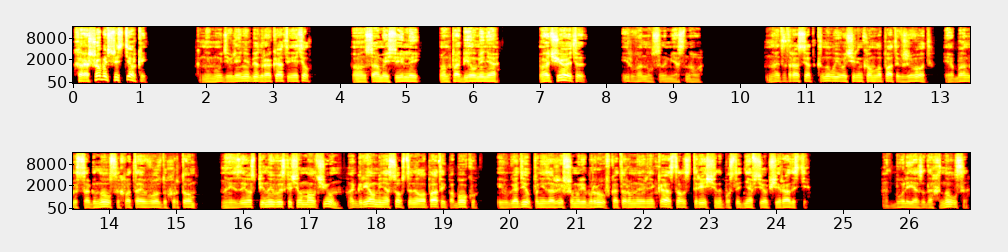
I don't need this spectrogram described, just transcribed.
«Хорошо быть шестеркой?» К моему удивлению, Бедрака ответил. Он самый сильный. Он побил меня. А чё это? И рванулся на меня снова. На этот раз я ткнул его черенком лопаты в живот, и Абанга согнулся, хватая воздух ртом. Но из-за его спины выскочил молчун, огрел меня собственной лопатой по боку и угодил по незажившему ребру, в котором наверняка осталась трещина после дня всеобщей радости. От боли я задохнулся,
